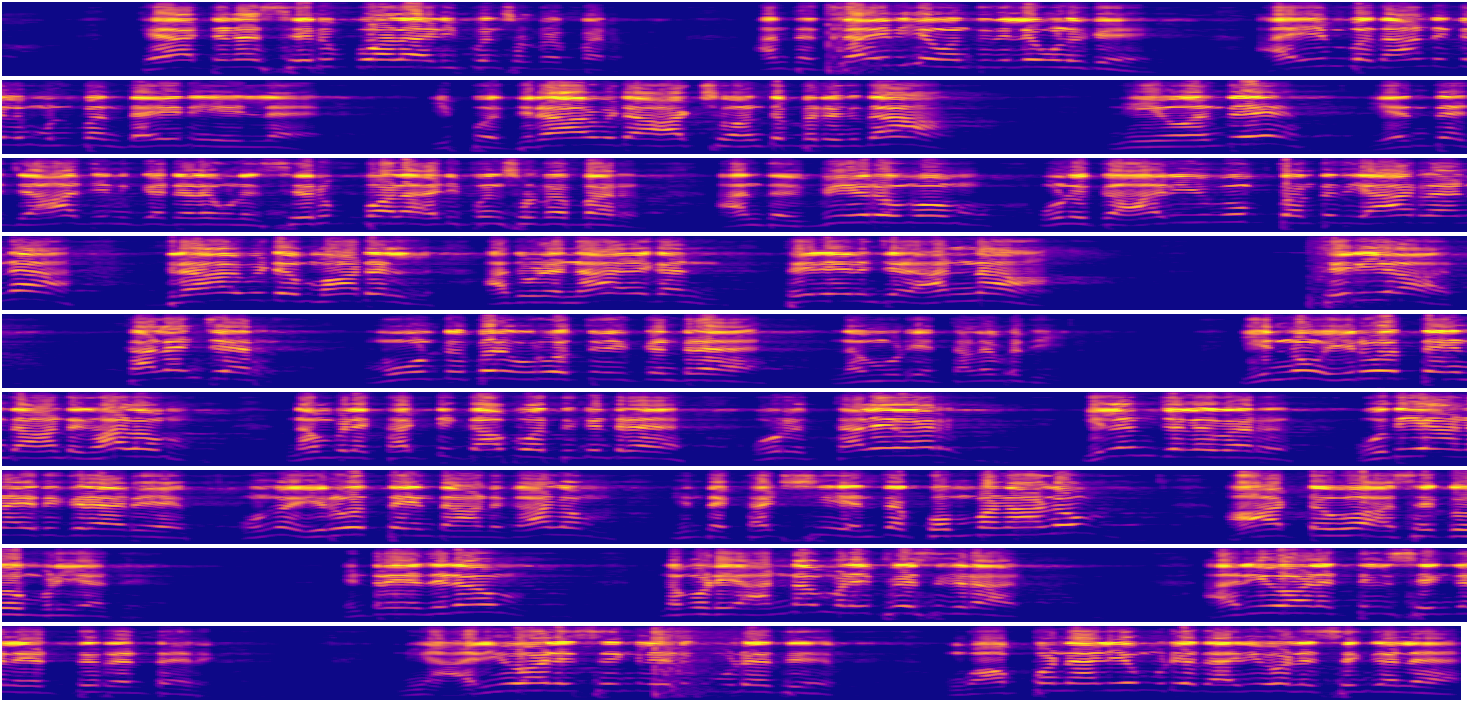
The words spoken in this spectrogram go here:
கேட்டனா செருப்பால் அடிப்புன்னு சொல்ற பாரு. அந்த தைரியம் வந்தது இல்லை உனக்கு. ஐம்பது ஆண்டுகளுக்கு முன்பு தைரியம் இல்லை. இப்போ திராவிட ஆட்சி வந்த பிறகுதான் நீ வந்து எந்த ஜாதின்னு கேட்டால உனக்கு செருப்பால அடிப்புன்னு சொல்ற பாரு. அந்த வீரமும் உனக்கு அறிவும் தந்தது யாருன்னா திராவிட மாடல் அதோட நாயகன் பெரியறிஞர் அண்ணா பெரியார் கலைஞர் மூன்று பேர் உருவத்தில் இருக்கின்ற நம்முடைய தளபதி. இன்னும் இருபத்தைந்து ஆண்டு காலம் நம்மளை கட்டி காப்பாற்றுகின்ற ஒரு தலைவர் இளஞ்சலைவர் உதயான இருக்கிறாரு. இன்னும் இருபத்தைந்து ஆண்டு காலம் இந்த கட்சி எந்த கொம்பனாலும் ஆட்டவோ அசைக்கவோ முடியாது. இன்றைய தினம் நம்முடைய அண்ணாமலை பேசுகிறார் அறிவாலயத்தில் செங்கல் எடுத்துறன்றார் நீ அறிவாலய செங்கல் எடுக்க முடியாது. உங்கள் அப்பனாலேயே முடியாது அறிவாலய செங்கலை.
